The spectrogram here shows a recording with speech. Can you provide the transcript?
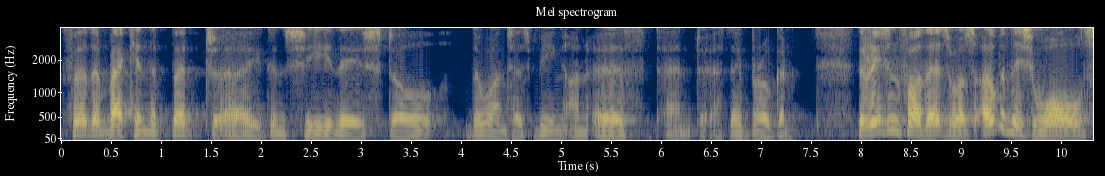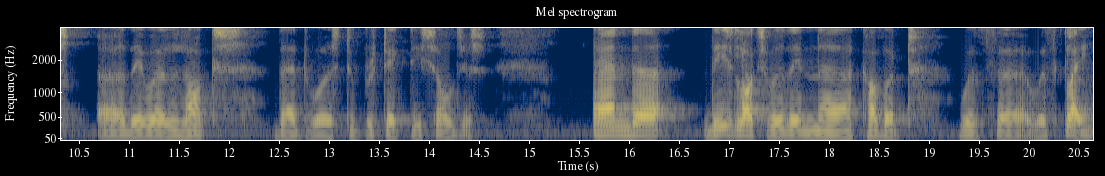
further back in the pit, uh, you can see there's still the ones that's being unearthed and uh, they're broken. The reason for this was over these walls uh, there were locks that was to protect these soldiers, and uh, these locks were then uh, covered with uh, with clay.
